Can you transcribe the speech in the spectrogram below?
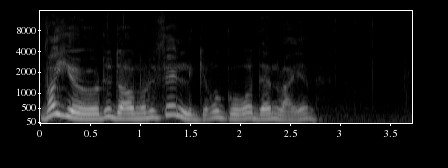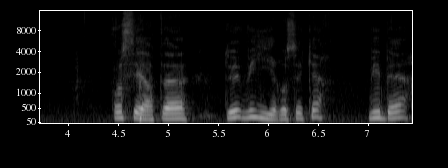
Hva gjør du da når du velger å gå den veien? Og si at du, vi gir oss ikke, vi ber.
